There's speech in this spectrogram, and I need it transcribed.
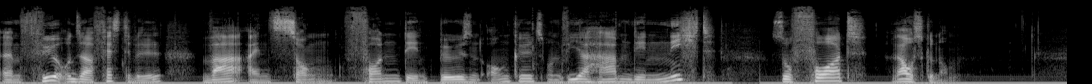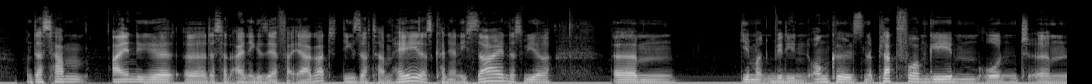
ähm, für unser Festival war ein Song von den bösen Onkels und wir haben den nicht sofort rausgenommen. Und das haben einige, äh, das hat einige sehr verärgert, die gesagt haben, hey, das kann ja nicht sein, dass wir ähm, jemanden wie den Onkels eine Plattform geben und ähm,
